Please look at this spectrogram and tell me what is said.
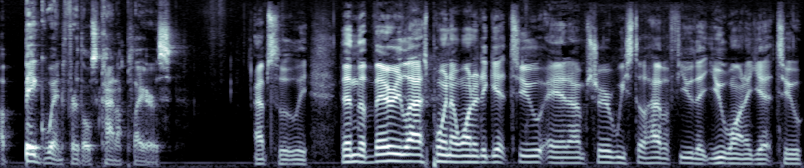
a big win for those kind of players. Absolutely. Then the very last point I wanted to get to, and I'm sure we still have a few that you want to get to,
